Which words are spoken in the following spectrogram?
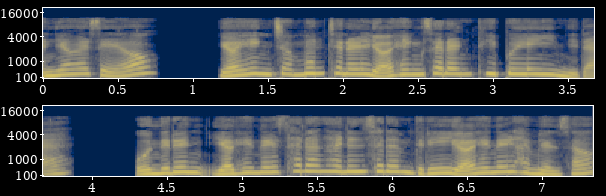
안녕하세요. 여행 전문 채널 여행사랑TV입니다. 오늘은 여행을 사랑하는 사람들이 여행을 하면서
